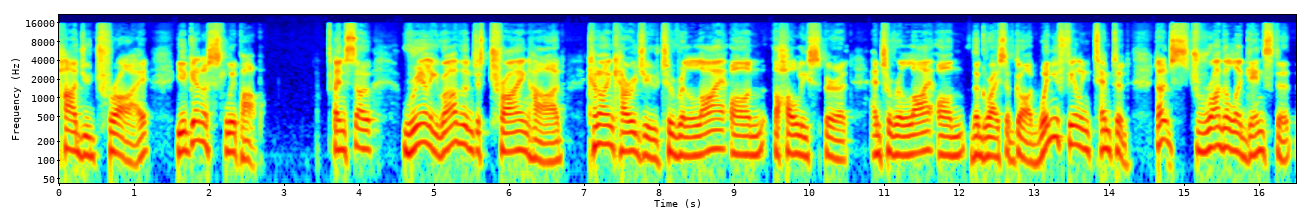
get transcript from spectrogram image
hard you try, you're going to slip up. And so, really, rather than just trying hard, can I encourage you to rely on the Holy Spirit and to rely on the grace of God? When you're feeling tempted, don't struggle against it.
